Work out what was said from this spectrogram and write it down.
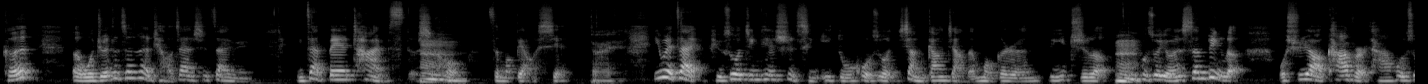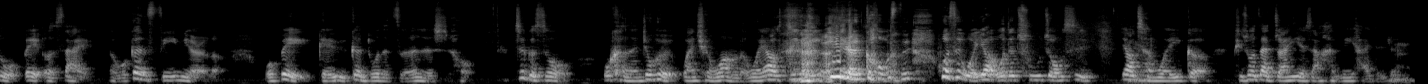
可是，呃，我觉得真正的挑战是在于你在 bad times 的时候怎么表现。对，因为在比如说今天事情一多，或者说像你刚刚讲的某个人离职了，嗯，或者说有人生病了，我需要 cover 他，或者说我被 assign，呃，我更 senior 了，我被给予更多的责任的时候，这个时候我可能就会完全忘了我要经营 艺人公司，或是我要我的初衷是要成为一个，比如说在专业上很厉害的人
